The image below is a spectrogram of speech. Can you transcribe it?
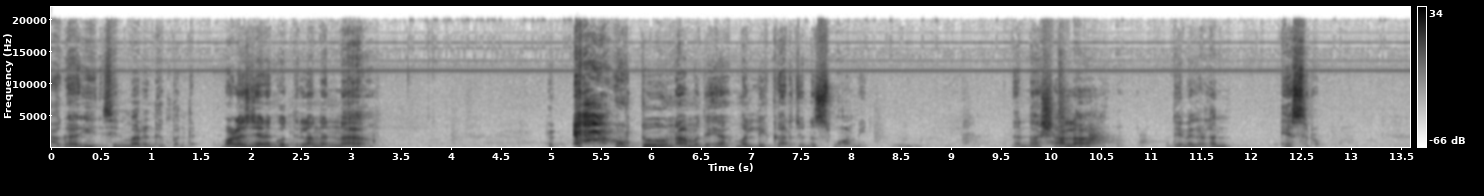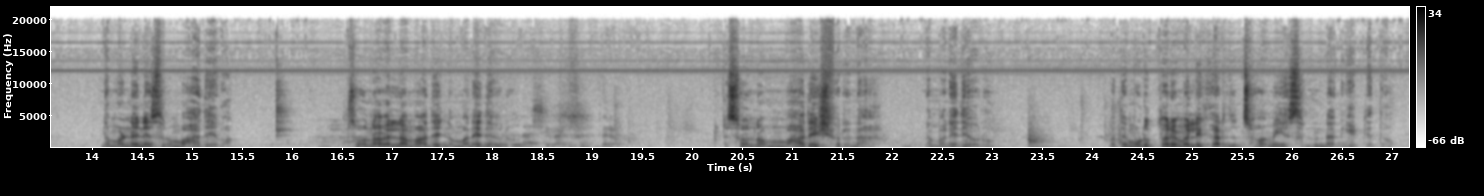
ಹಾಗಾಗಿ ಸಿನಿಮಾ ರಂಗಕ್ಕೆ ಬಂದೆ. ಭಾಳಷ್ಟು ಜನಕ್ಕೆ ಗೊತ್ತಿಲ್ಲ ನನ್ನ ಒಟ್ಟು ನಾಮಧೇಯ ಮಲ್ಲಿಕಾರ್ಜುನ ಸ್ವಾಮಿ. ನನ್ನ ಶಾಲಾ ದಿನಗಳ ಹೆಸರು. ನಮ್ಮ ಅಣ್ಣನ ಹೆಸರು ಮಹಾದೇವ. ಸೊ ನಾವೆಲ್ಲ ಮಹಾದೇವ್ ನಮ್ಮ ಮನೆ ದೇವರು. ಸೊ ನಮ್ಮ ಮಹಾದೇಶ್ವರನ ನಮ್ಮ ಮನೆ ದೇವರು. ಮತ್ತು ಮುಡುಕ್ತೊರೆ ಮಲ್ಲಿಕಾರ್ಜುನ ಸ್ವಾಮಿ ಹೆಸರನ್ನು ನನಗಿಟ್ಟಿದ್ದು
